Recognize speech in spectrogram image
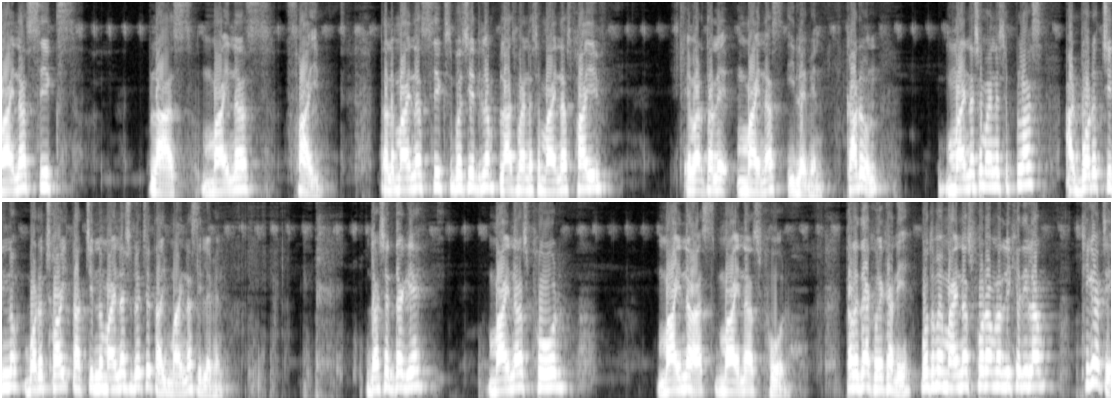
minus six plus minus five তাহলে মাইনাস সিক্স বসিয়ে দিলাম প্লাস মাইনাসে মাইনাস ফাইভ এবার তাহলে মাইনাস ইলেভেন কারণ মাইনাসে মাইনাসে প্লাস আর বড় চিহ্ন বড় ছয়, তার চিহ্ন মাইনাস রয়েছে, তাই মাইনাস ইলেভেন দশের দাগে minus four minus minus four তাহলে দেখো এখানে, প্রথমে মাইনাস ফোর আমরা লিখে দিলাম, ঠিক আছে?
